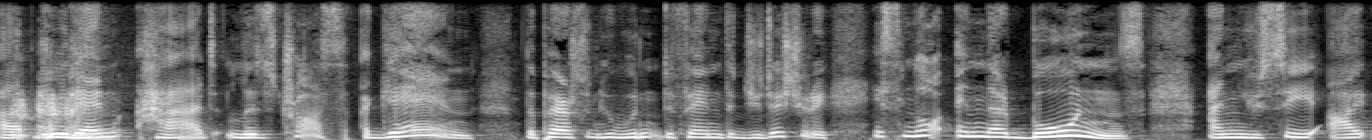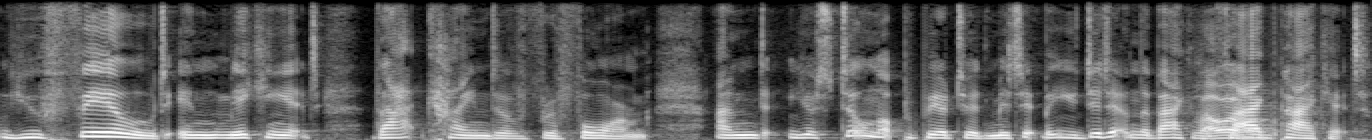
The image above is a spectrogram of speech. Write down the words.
uh, we then had Liz Truss again, the person who wouldn't defend the judiciary. It's not in their bones, and you see, I you failed in making it that kind of reform, and you're still not prepared to admit it, but you did it on the back of a However- fag packet.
